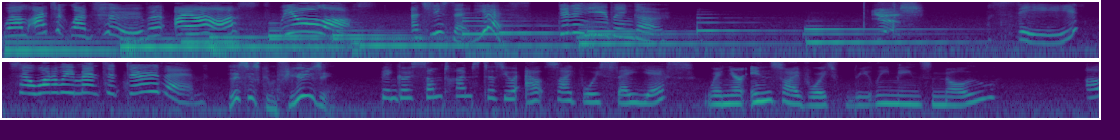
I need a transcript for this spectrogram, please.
Well, I took one too, but I asked. We all asked. And she said yes. Didn't you, Bingo? Yes. See? So what are we meant to do then? This is confusing. Bingo, sometimes does your outside voice say yes when your inside voice really means no? Oh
